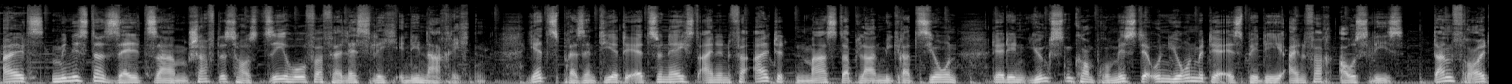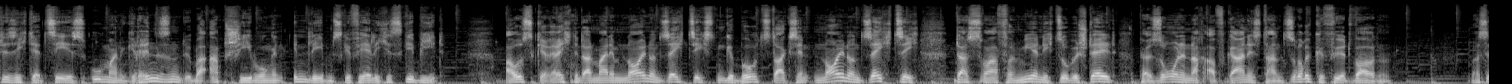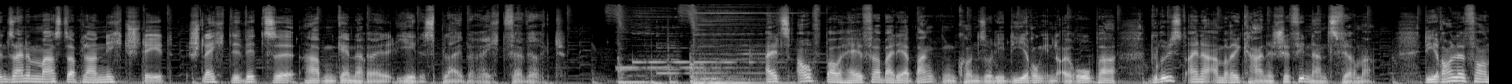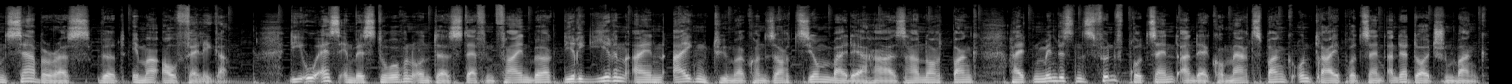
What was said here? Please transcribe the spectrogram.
Als Minister seltsam schafft es Horst Seehofer verlässlich in die Nachrichten. Jetzt präsentierte er zunächst einen veralteten Masterplan Migration, der den jüngsten Kompromiss der Union mit der SPD einfach ausließ. Dann freute sich der CSU-Mann grinsend über Abschiebungen in lebensgefährliches Gebiet. Ausgerechnet an meinem 69. Geburtstag sind 69, das war von mir nicht so bestellt, Personen nach Afghanistan zurückgeführt worden. Was in seinem Masterplan nicht steht, schlechte Witze haben generell jedes Bleiberecht verwirkt. Als Aufbauhelfer bei der Bankenkonsolidierung in Europa grüßt eine amerikanische Finanzfirma. Die Rolle von Cerberus wird immer auffälliger. Die US-Investoren unter Stephen Feinberg dirigieren ein Eigentümerkonsortium bei der HSH Nordbank, halten mindestens 5% an der Commerzbank und 3% an der Deutschen Bank.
